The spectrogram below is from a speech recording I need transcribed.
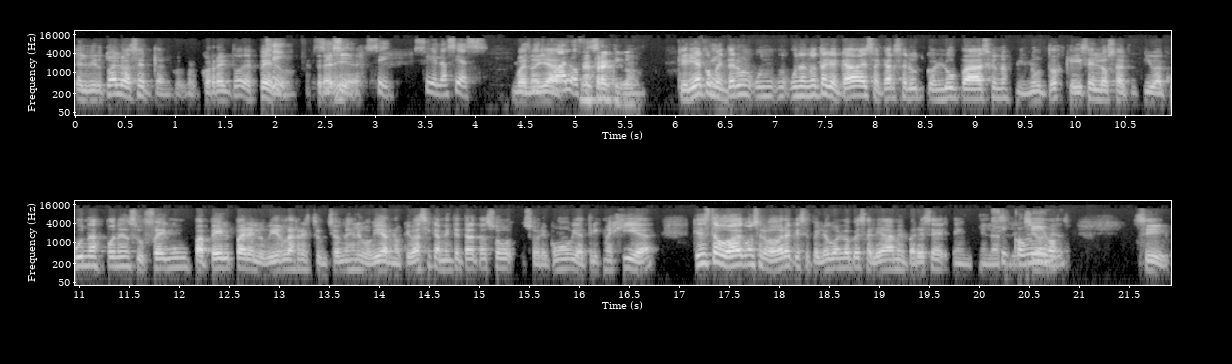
el, virtual lo aceptan, ¿correcto? Espero, esperaría. Sí, sí, lo así es. Bueno, ya. Más práctico. Quería comentar una nota que acaba de sacar Salud con Lupa hace unos minutos, que dice los antivacunas ponen su fe en un papel para eludir las restricciones del gobierno, que básicamente trata sobre cómo Beatriz Mejía, que es esta abogada conservadora que se peleó con López Aliaga, me parece, en, las elecciones. Sí.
